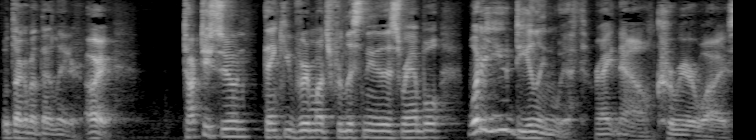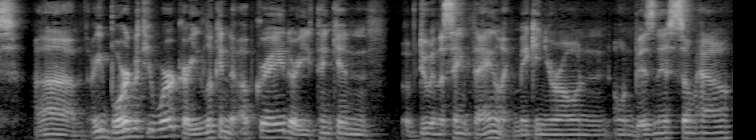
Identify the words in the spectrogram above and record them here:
We'll talk about that later. All right. Talk to you soon. Thank you very much for listening to this ramble. What are you dealing with right now, career wise? Um, are you bored with your work? Are you looking to upgrade? Are you thinking of doing the same thing, like making your own own business somehow?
